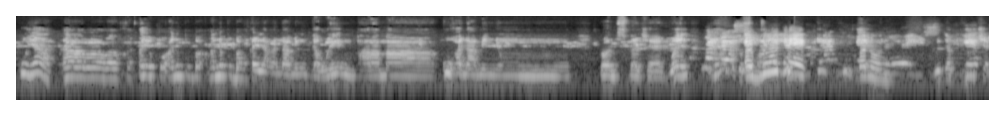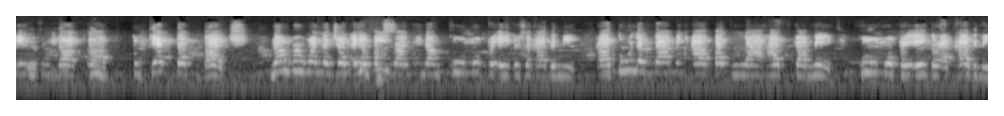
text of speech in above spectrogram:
kuya, ah, kayo po, ano po ba, ano po ba ang kailangan naming gawin para makuha namin yung bronze badge? eh? Well, we have to Or start blue check. Ganun. With the to blue get check that, uh, to get that badge. Number one na dyan ay ang pagsali ng Kumu Creators Academy. Katulad naming apat lahat kami, Kumu Creator Academy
